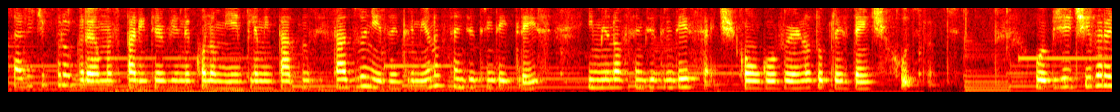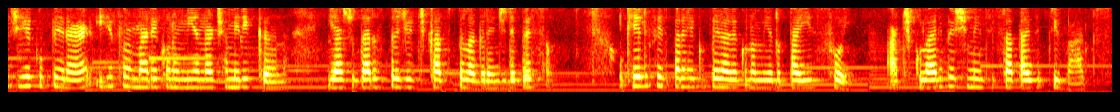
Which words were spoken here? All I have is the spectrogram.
Série de programas para intervir na economia implementados nos Estados Unidos entre 1933 e 1937, com o governo do presidente Roosevelt. O objetivo era de recuperar e reformar a economia norte-americana e ajudar os prejudicados pela Grande Depressão. O que ele fez para recuperar a economia do país foi articular investimentos estatais e privados,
